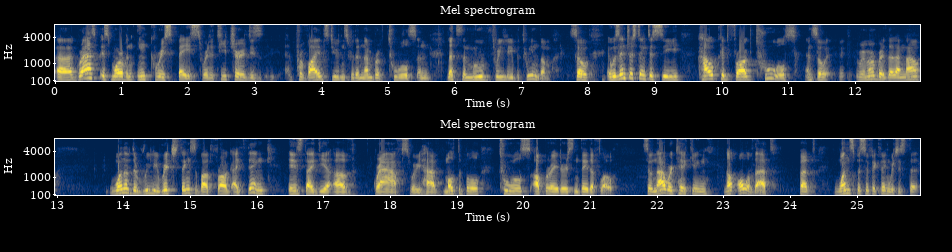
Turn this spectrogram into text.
Uh, Graasp is more of an inquiry space where the teacher provides students with a number of tools and lets them move freely between them. So it was interesting to see how could Frog tools, and so remember that I'm now, one of the really rich things about Frog, I think, is the idea of graphs where you have multiple tools, operators, and data flow. So now we're taking not all of that, but one specific thing, which is the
